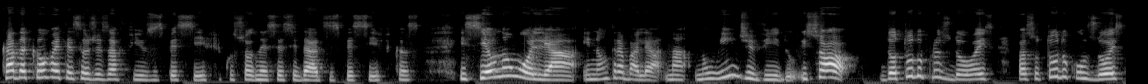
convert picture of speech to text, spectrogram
Cada cão vai ter seus desafios específicos, suas necessidades específicas. E se eu não olhar e não trabalhar na, no indivíduo e só dou tudo para os dois, faço tudo com os dois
